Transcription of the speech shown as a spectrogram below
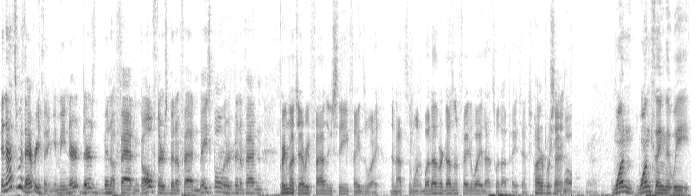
and that's with everything. I mean, there there's been a fad in golf. There's been a fad in baseball. There's been a fad in Pretty much every fad you see fades away, and that's the one. Whatever doesn't fade away, that's what I pay attention. hundred percent. Well, One one thing that we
